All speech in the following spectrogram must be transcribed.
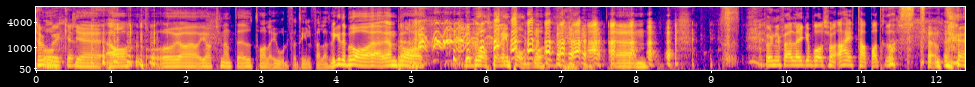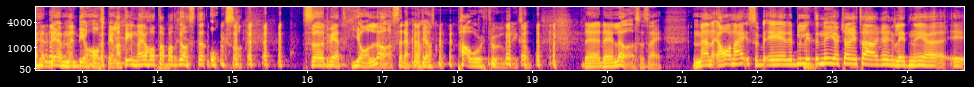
det Och, eh, ja, och jag, jag kan inte uttala ord för tillfället. Vilket är bra, eh, en bra, det är bra att spela in podd Ungefär lika bra som aj, tappat rösten. det, men jag har spelat in när jag har tappat rösten också. Så du vet, jag löser det. Just power through liksom. Det, det löser sig. Men ja, nej, så det blir lite nya karaktärer, lite nya, eh,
